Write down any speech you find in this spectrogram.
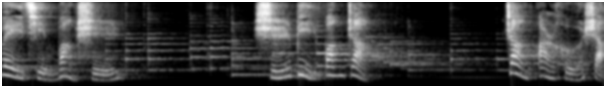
废寝忘食，石壁方丈，丈二和尚，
